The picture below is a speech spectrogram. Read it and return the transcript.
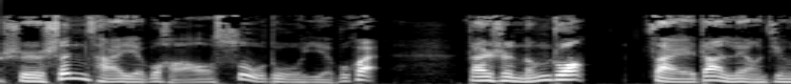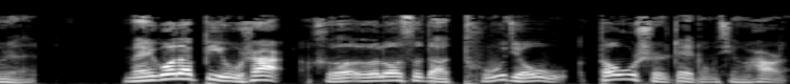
是身材也不好，速度也不快，但是能装，载弹量惊人。美国的 B 五十二和俄罗斯的图九五都是这种型号的。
